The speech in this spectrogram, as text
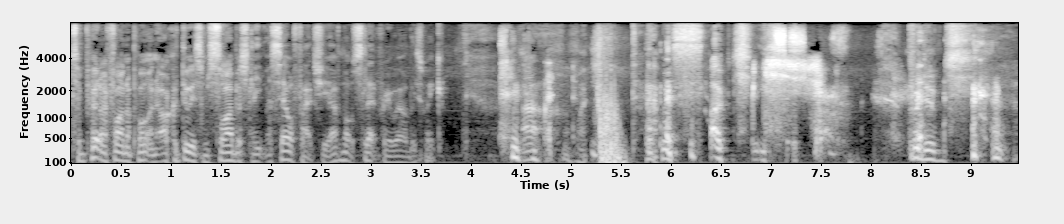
to, put a finer point on it, I could do with some cyber sleep myself. Actually, I've not slept very well this week. Uh, oh my god, that was so cheesy.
